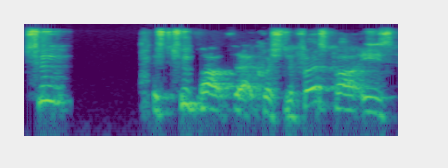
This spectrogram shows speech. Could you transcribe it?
two. There's two parts to that question. The first part is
